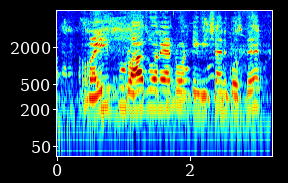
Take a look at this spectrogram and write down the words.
రైతు రాజు అనేటువంటి విషయానికి వస్తే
